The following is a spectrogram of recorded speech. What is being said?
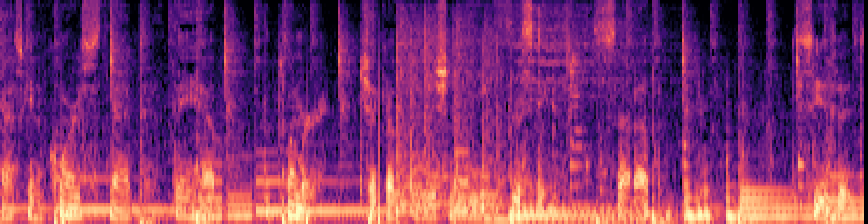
asking, of course, that they have the plumber check out the condition of the existing setup to see if it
